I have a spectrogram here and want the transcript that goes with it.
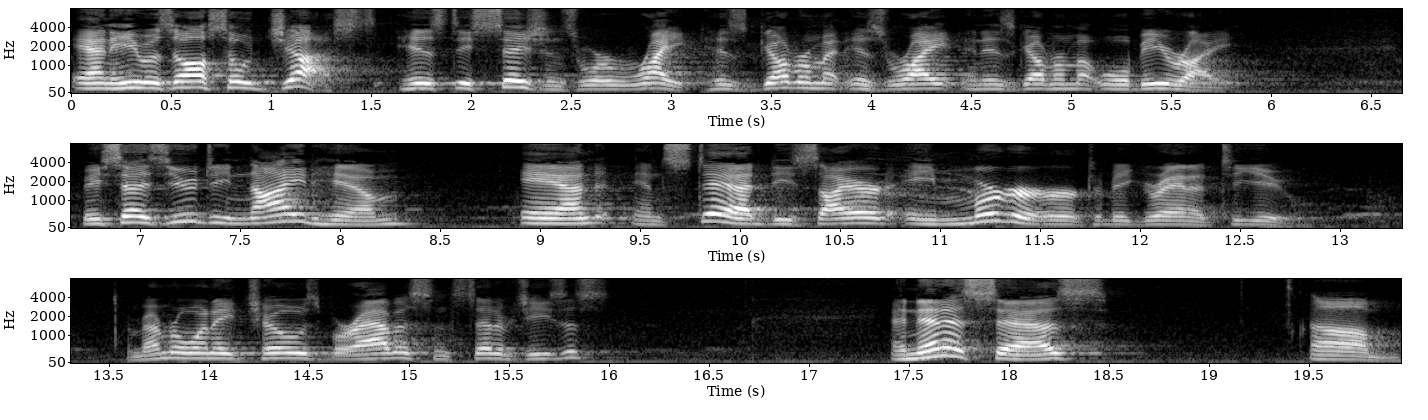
And he was also just. His decisions were right. His government is right, and his government will be right. But he says, You denied him and instead desired a murderer to be granted to you. Remember when they chose Barabbas instead of Jesus? And then it says um,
